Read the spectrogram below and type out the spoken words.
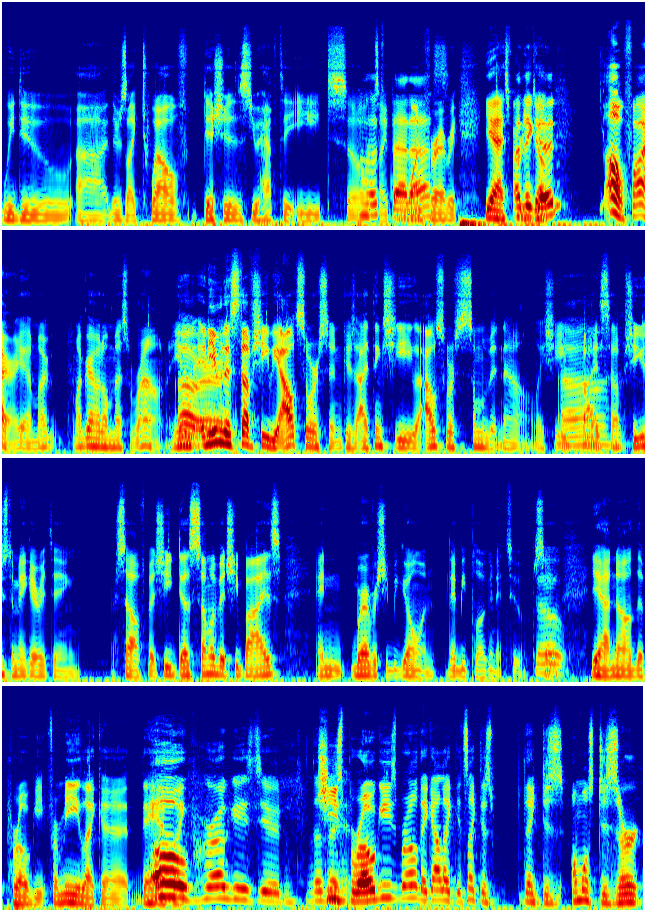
We do. Uh, there's like 12 dishes you have to eat, so Oh, it's like one for every. Yeah, it's Are pretty they dope. good? Oh, fire! Yeah, my my grandma don't mess around. Even, Oh, and even the stuff she be outsourcing because I think she outsources some of it now. Like she buys Oh. some. She used to make everything herself, but she does some of it. She buys, and wherever she be going, they be plugging it too. So yeah, no, the pierogi for me like uh they have oh, like pierogies, dude. Those cheese are- pierogies, bro. They got like it's like this like almost dessert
